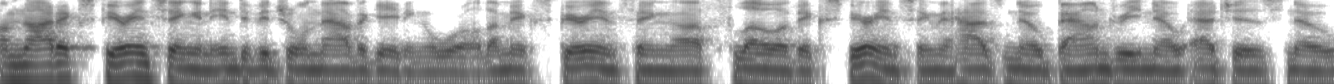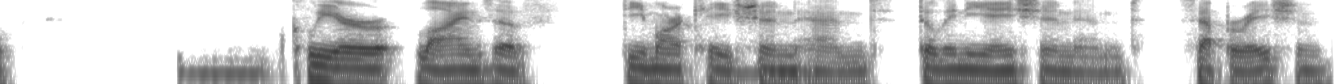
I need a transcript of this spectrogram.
I'm not experiencing an individual navigating a world. I'm experiencing a flow of experiencing that has no boundary, no edges, no clear lines of demarcation and delineation and separation.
